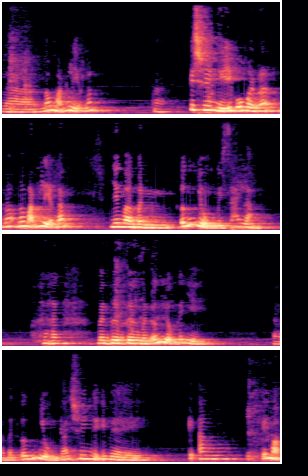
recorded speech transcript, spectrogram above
là nó mãnh liệt lắm. À, cái suy nghĩ của mình đó, nó nó mãnh liệt lắm. Nhưng mà mình ứng dụng bị sai lầm. Mình thường thường mình ứng dụng cái gì? À, mình ứng dụng cái suy nghĩ về cái ăn cái mặc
